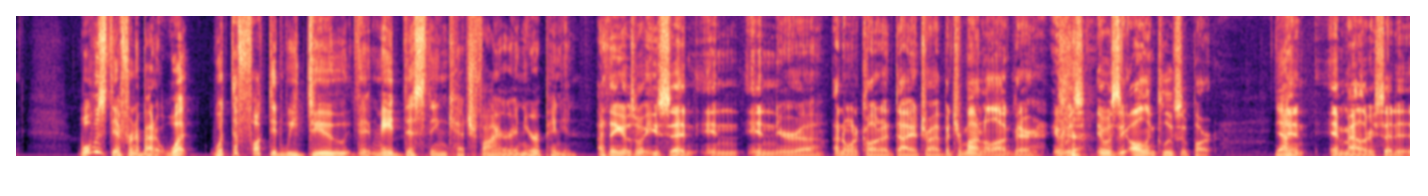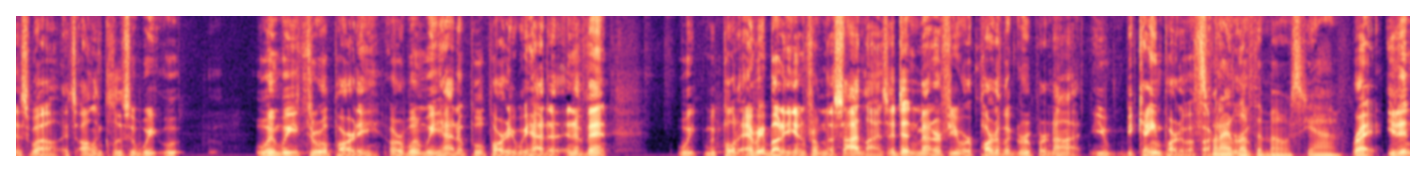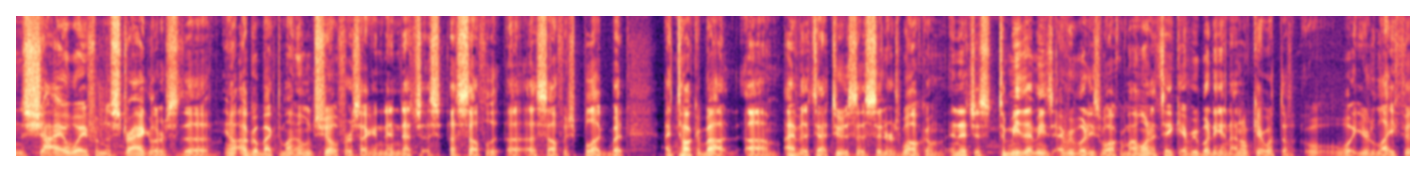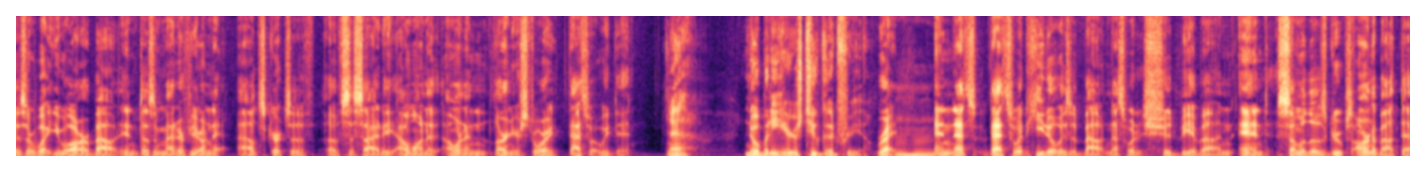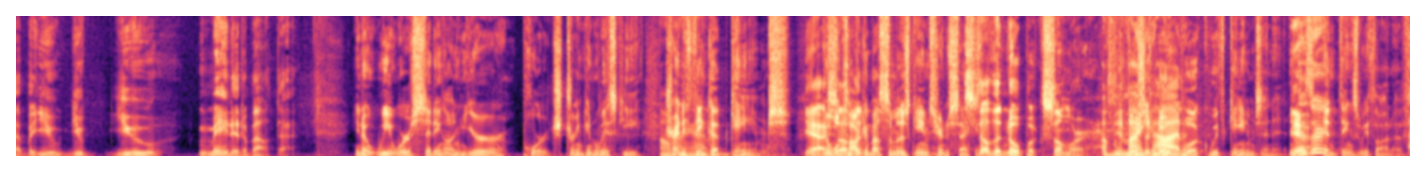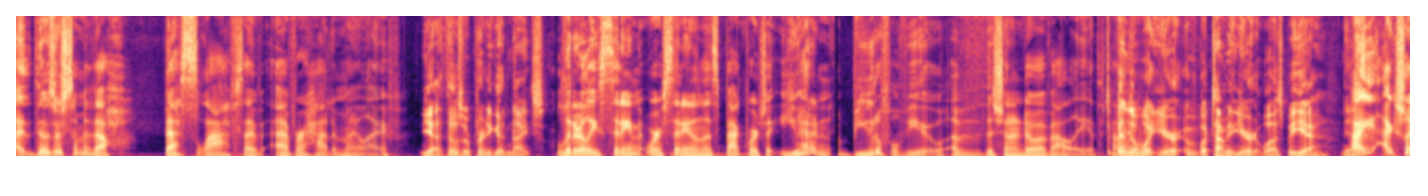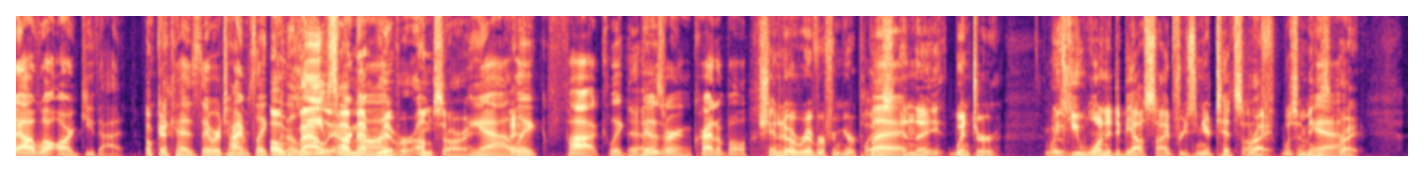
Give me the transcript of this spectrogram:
what was different about it what what the fuck did we do that made this thing catch fire in your opinion I think it was what you said in in your uh, I don't want to call it a diatribe, but your monologue there. It was it was the all inclusive part. yeah And and Mallory said it as well. It's all inclusive. We, we when we threw a party or when we had a pool party, we had a, an event. we we pulled everybody in from the sidelines. It didn't matter if you were part of a group or not. You became part of a That's fucking what I group. love the most. Yeah. Right. You didn't shy away from the stragglers. The you know, I'll go back to my own show for a second, and that's a self a, a selfish plug, but I talk about um, I have the tattoo that says "sinners welcome," and it just to me that means everybody's welcome. I want to take everybody in. I don't care what the what your life is or what you are about. And it doesn't matter if you're on the outskirts of, of society. I want to I want to learn your story. That's what we did. Yeah. Nobody here is too good for you. Right. Mhm. And that's that's what Hedo is about, and that's what it should be about. And and some of those groups aren't about that, but you you you made it about that. You know, we were sitting on your porch drinking whiskey, Oh trying to my think up games. Yeah, and we'll talk the- about some of those games here in a second. Still the notebook somewhere. Oh Yeah, my there's a notebook with games in it. Yeah. Those are and things we thought of. I, those are some of the best laughs I've ever had in my life. Yeah, those are pretty good nights. Literally sitting, we're sitting on this back porch. You had a beautiful view of the Shenandoah Valley at the time. Depends on what year, what time of the year it was, but yeah. yeah. I actually, I will argue that Okay. because there were times like Oh, when the Valley. leaves were I meant gone. River. I'm sorry. Yeah, like fuck, like Yeah. those were incredible. Shenandoah River from your place But- in the winter, Was- if you wanted to be outside freezing your tits off, Right. was amazing. Yeah. right.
